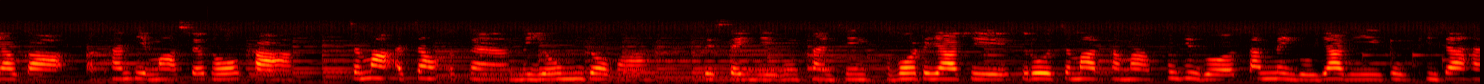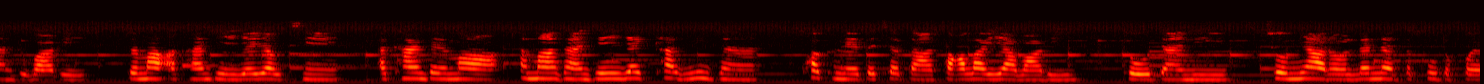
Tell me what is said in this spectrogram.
ယောက်ကအခန်းပြင်မှဆွဲသောအခါကျမအကြောင်းအကန့်မယုံမိတော့ပါစိတ်စိတ်နေဝန်ခံခြင်းသဘောတရားဖြင့်သူတို့ကျမထမခွင့်ပြုတော့တတ်မိန်ကိုရပြီဟုထင်ကြဟန်တူပါသည်ကျမအခန်းပြင်ရက်ရောက်ခြင်းအခန်းထဲမှအမာခံခြင်းရိုက်ခတ်မိကံ ခွက်ခနဲ့တစ်ချက်သာစားလိုက်ရပါသည်ထိုတန်ဒီချိုမြတော့လက်နက်တစ်ခုတစ်ဖွဲ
